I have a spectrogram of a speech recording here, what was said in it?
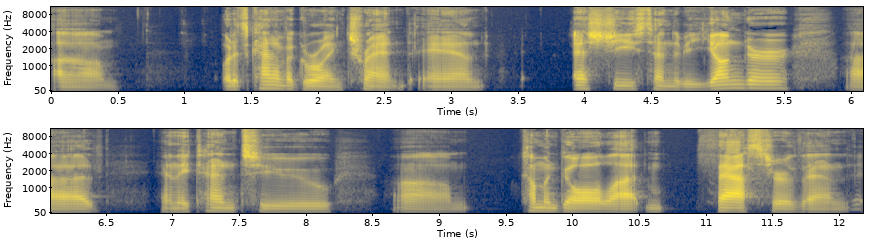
um, but it's kind of a growing trend, and SGs tend to be younger, uh, and they tend to um, come and go a lot faster than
